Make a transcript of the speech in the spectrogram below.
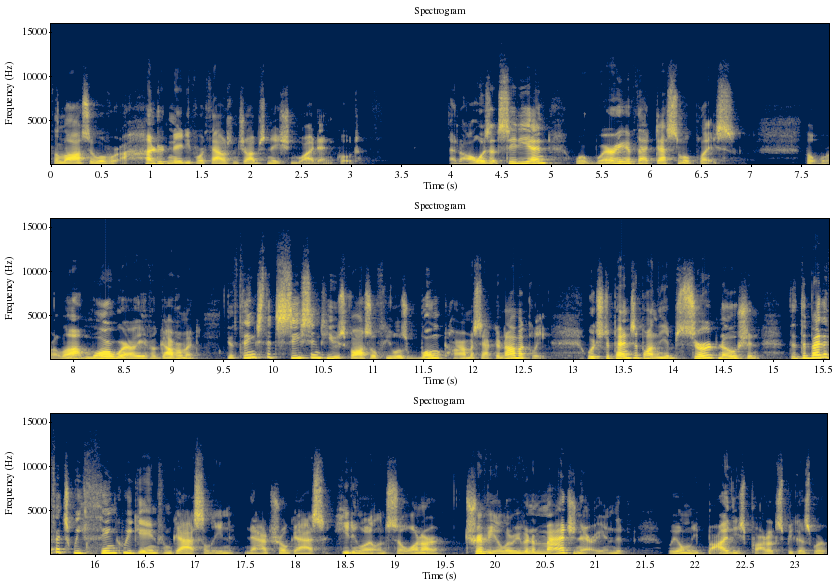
the loss of over 184,000 jobs nationwide, end quote. And always at CDN, we're wary of that decimal place. But we're a lot more wary of a government that thinks that ceasing to use fossil fuels won't harm us economically, which depends upon the absurd notion that the benefits we think we gain from gasoline, natural gas, heating oil, and so on are trivial or even imaginary, and that we only buy these products because we're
